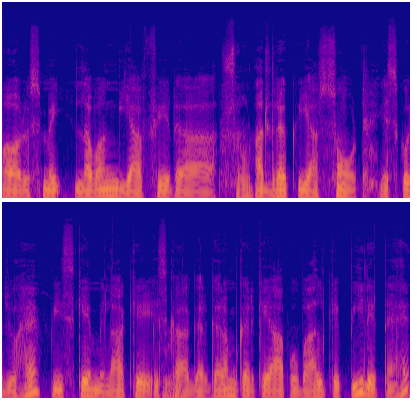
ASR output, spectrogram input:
और उसमें लवंग या फिर अदरक या सौंठ इसको जो है पीस के मिला के इसका अगर गर्म करके आप उबाल के पी लेते हैं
